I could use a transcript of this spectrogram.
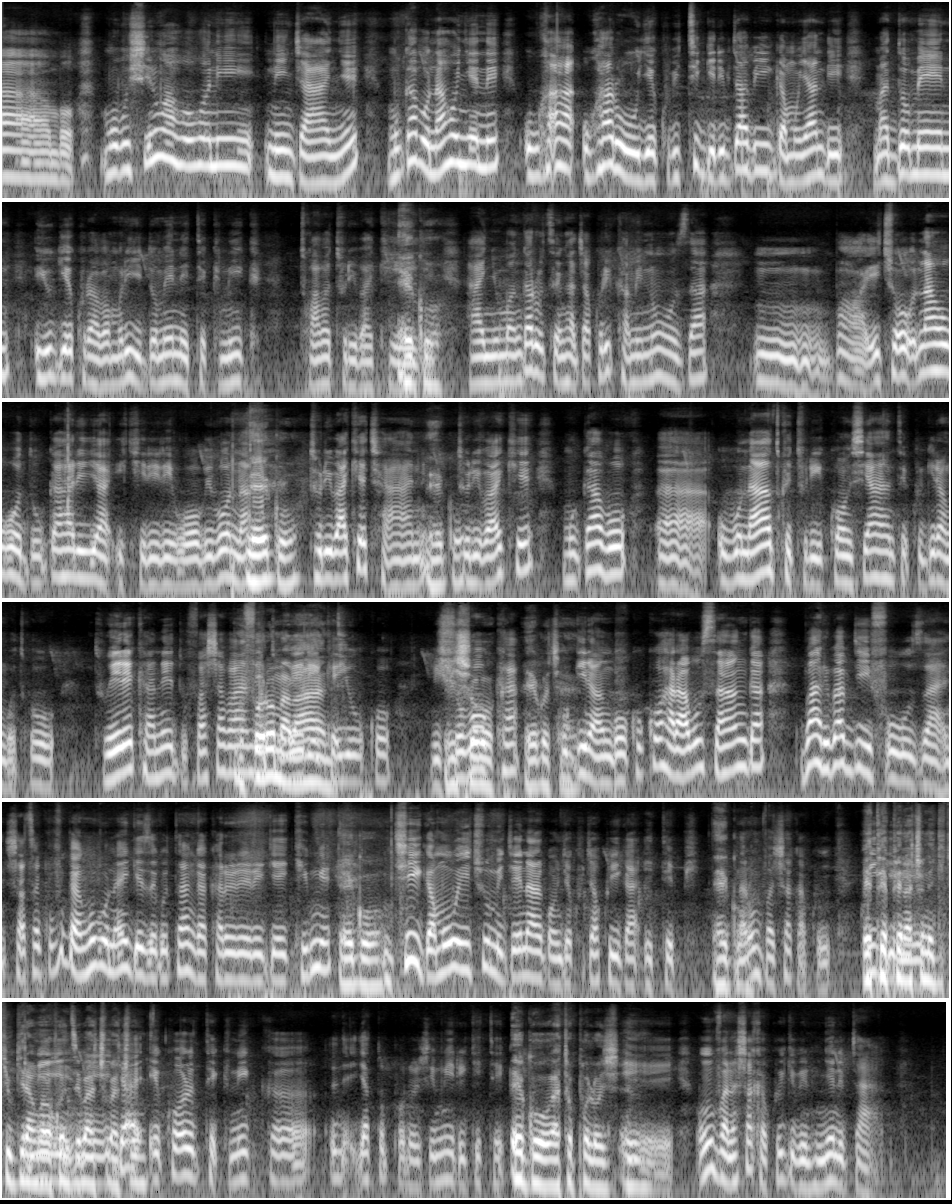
mu bushinwa hoho ni ninjanye mugabo naho nyene uha, uharuye ku bitigira iby'abiga mu yandi madomene iyo ugiye kuraba muri iyi domene tekinike twaba turi bakeyi Ego. hanyuma ngarutse nkaja kuri kaminuza mm, ico naho woduga hariya ikiriri wobibona. Turi bake cyane turi bake. Mugabo ah, ubu natwe turi consciente kugira ngo twerekane dufashe abandi tubereke yuko Bishoboka. kugira ngo kuko hari abo usanga bari babyifuza. Nshatse kuvuga nk'ubu nayigeze gutanga akarorero igihe kimwe nkiga mu w'icumi je naragombye kuja kwiga etepi. Narumva nshaka kwiga naco ni igiki kugira ngo abakunzi bacu bacumve Ecole technique eh, ya topologie mwiri gitega ego ya topology Eh, umva nashaka kwiga ibintu nyene bya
